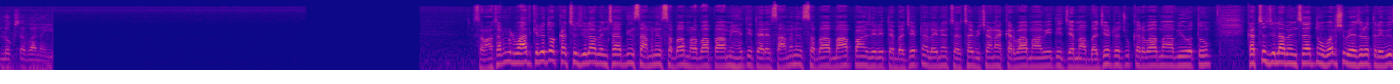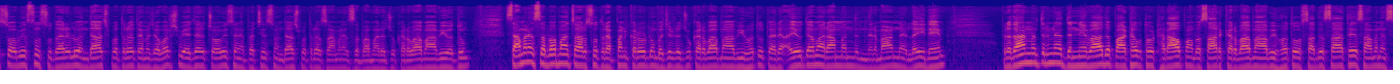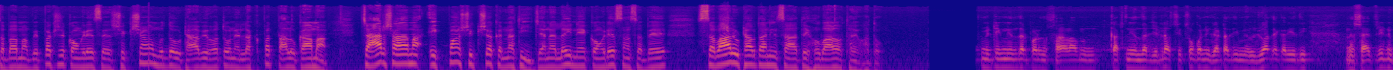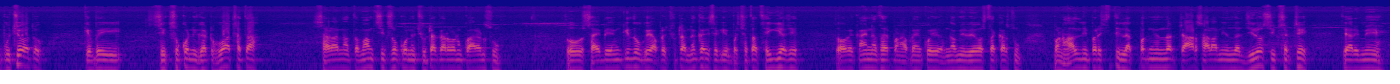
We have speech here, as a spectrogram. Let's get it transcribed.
લોકસભાના સમાચારની વાત કરીએ તો કચ્છ જિલ્લા પંચાયતની સામાન્ય સભા મળવા પામી હતી ત્યારે સામાન્ય સભામાં પણ જે રીતે બજેટને લઈને ચર્ચા વિચારણા કરવામાં આવી હતી, જેમાં બજેટ રજૂ કરવામાં આવ્યું હતું. કચ્છ જિલ્લા પંચાયતનું વર્ષ બે હજાર ત્રેવીસ ચોવીસનું સુધારેલું અંદાજપત્ર તેમજ વર્ષ બે હજાર ચોવીસ અને પચીસનું અંદાજપત્ર સામાન્ય સભામાં રજૂ કરવામાં આવ્યું હતું. સામાન્ય સભામાં ચારસો ત્રેપન કરોડનું બજેટ રજૂ કરવામાં આવ્યું હતું, ત્યારે અયોધ્યામાં રામ મંદિર નિર્માણને લઈને પ્રધાનમંત્રીને ધન્યવાદ. પાઠવતો ઠરાવ પણ પસાર કરવામાં આવ્યો હતો. સાથે સાથે સામાન્ય સભામાં વિપક્ષ કોંગ્રેસે શિક્ષણ મુદ્દો ઉઠાવ્યો હતો અને લખપત તાલુકામાં ચાર શાળામાં એક પણ શિક્ષક નથી, જેને લઈને કોંગ્રેસના સભ્યે સવાલ ઉઠાવતાની સાથે હોબાળો થયો હતો. મિટિંગની અંદર પણ શાળા કચ્છની અંદર જેટલા શિક્ષકોની ઘટ હતી, મેં રજૂઆતે કરી હતી અને સાહેબશ્રીને પૂછ્યો હતો કે ભાઈ શિક્ષકોની ઘટ હોવા છતાં શાળાના તમામ શિક્ષકોને છૂટા કરવાનું કારણ શું? તો સાહેબે એમ કીધું કે આપણે છૂટા ન કરી શકીએ, પણ છતાં થઈ ગયા છે. તો હવે કાંઈ ન થાય, પણ આપણે કોઈ હંગામી વ્યવસ્થા કરશું. પણ હાલની પરિસ્થિતિ લખપતની અંદર ચાર શાળાની અંદર ઝીરો શિક્ષક છે. ત્યારે મેં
